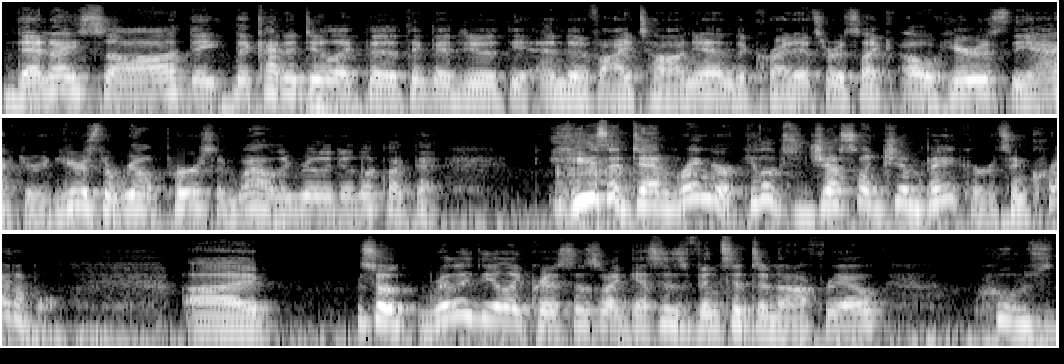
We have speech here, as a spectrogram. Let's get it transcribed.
Then I saw they, they kind of do like the thing they do at the end of I, Tonya in the credits, where it's like, oh, here's the actor and here's the real person. Wow, they really did look like that. He's a dead ringer. He looks just like Jim Bakker. It's incredible. Uh, so really, the only criticism I guess is Vincent D'Onofrio, who's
